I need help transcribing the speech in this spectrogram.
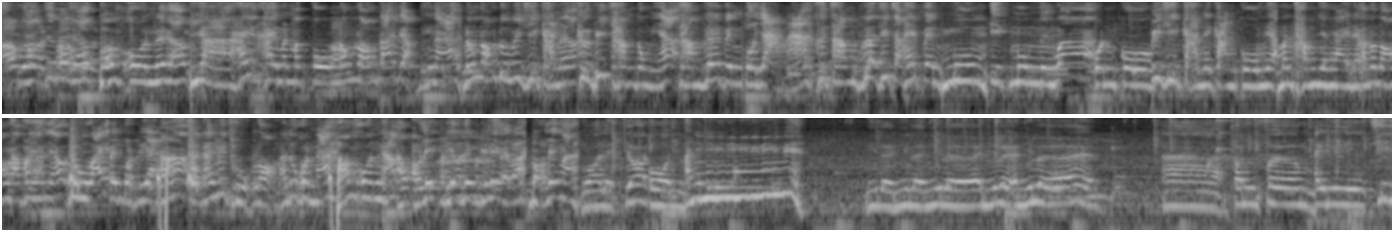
เอาหมรับดใช่ไหมครับพร้อมโอนไหมครับ อย่าให้ใครมันมาโกงน้องๆได้แบบนี้นะ น้องๆดูวิธีการนะครับคือพี่ทำตรงเนี้ยทำเพื่อให้เป็นตัวอย่างนะ คือทำเพื่อที่จะให้เป็นมุมอีกมุมหนึ่งว่าคนโกงวิธีการในการโกงเนี่ยมันทำยังไงนะครับน้องๆครับเพราะฉะนั้นแล้วดูไว้เป็นบทเรียนนะจะได้ไม่ถูกหลอกนะทุกคนนะพร้อมโอนครับเอาเอาเลขมาดิเอาเลขมาดิเลขอะไรวะบอกเลขมาวอลเล็ตยอดโอนอันนี้นี่นี่นี่นี่นี่นี่นี่เลยนี่เลยนี่เลยอันนี้เลยอันนี้เลย คอนเฟิร์ม ID ที่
